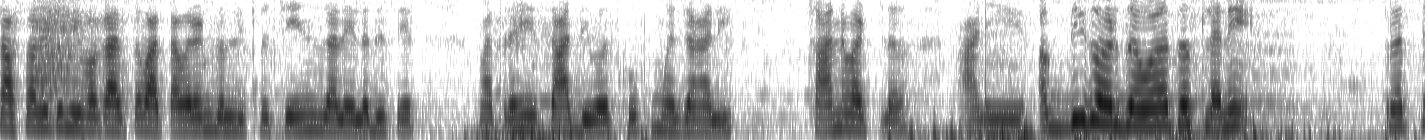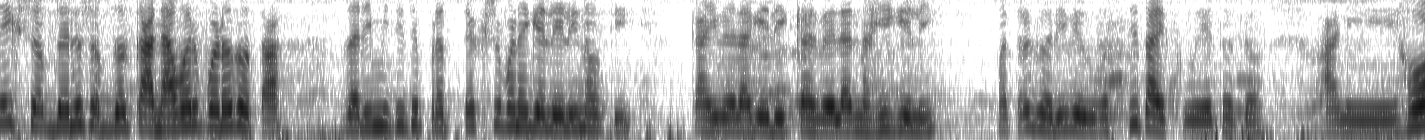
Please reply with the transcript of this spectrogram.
तासाने तुम्ही बघाल तर वातावरण गल्लीतलं चेंज झालेलं दिसेल. मात्र हे सात दिवस खूप मजा आली. छान वाटलं. आणि अगदी घर जवळच असल्याने प्रत्येक शब्दाने शब्द कानावर पडत होता. जरी मी तिथे प्रत्यक्षपणे गेलेली नव्हती काही वेळेला गेली काही वेळेला नाही गेली मात्र घरी व्यवस्थित ऐकू येत होतं. आणि हो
